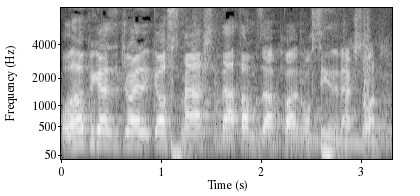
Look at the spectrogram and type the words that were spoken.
Well, I hope you guys enjoyed it. Go smash that thumbs up button. We'll see you in the next one.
